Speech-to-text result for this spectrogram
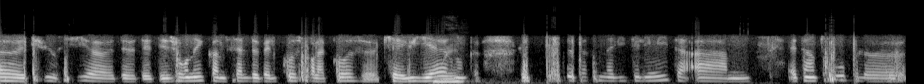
Et puis aussi des journées comme celle de Belle Cause pour la cause qui a eu hier. Donc, le trouble de personnalité limite a, est un trouble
